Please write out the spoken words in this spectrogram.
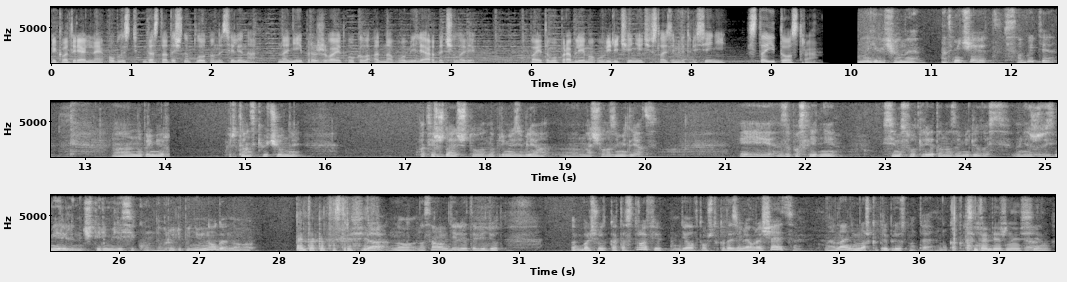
Экваториальная область достаточно плотно населена, на ней проживает около 1 миллиарда человек. Поэтому проблема увеличения числа землетрясений стоит остро. Многие ученые отмечают эти события. А, например, британские ученые подтверждают, что, например, Земля а, начала замедляться. И за последние 700 лет она замедлилась, они же измерили на 4 миллисекунды. Вроде бы немного, но... Это катастрофично. Да, но на самом деле это ведет к большой катастрофе. Дело в том, что когда Земля вращается, она немножко приплюснутая. Ну, как Центробежные да. силы.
